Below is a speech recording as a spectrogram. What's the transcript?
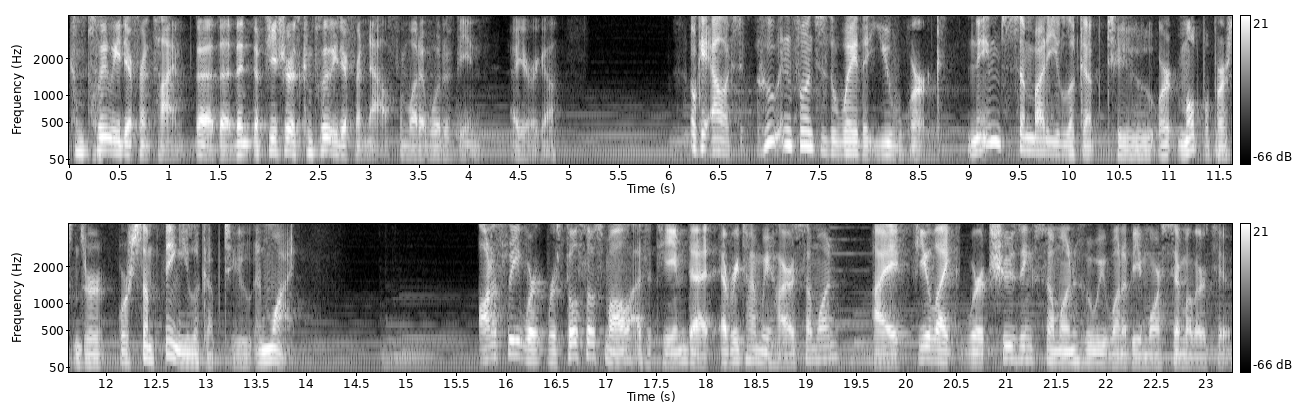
Completely different time. The, the the future is completely different now from what it would have been a year ago. Okay, Alex, who influences the way that you work? Name somebody you look up to, or multiple persons, or or something you look up to, and why honestly, we're, we're still so small as a team that every time we hire someone, I feel like we're choosing someone who we want to be more similar to.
